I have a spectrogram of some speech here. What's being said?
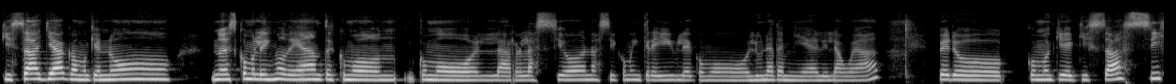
quizás ya como que no, no es como lo mismo de antes, como, como la relación así como increíble, como luna de miel y la weá, pero como que quizás sí,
